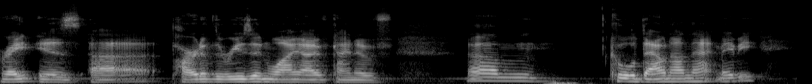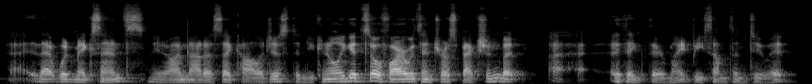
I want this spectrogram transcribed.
right? Is uh, part of the reason why I've kind of um, cooled down on that, maybe. Uh, that would make sense. You know, I'm not a psychologist and you can only get so far with introspection, but I, I think there might be something to it.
